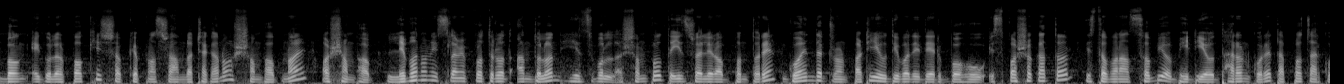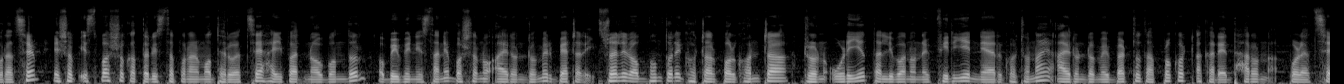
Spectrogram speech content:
এবং এগুলোর পক্ষে সব ক্ষেপণাস্ত্র হামলা ঠেকানো সম্ভব নয়, অসম্ভব। লেবানন ইসলামী প্রতিরোধ আন্দোলন হিজবুল্লাহ সম্প্রতি ইসরায়েলের অভ্যন্তরে গোয়েন্দা ড্রোন পাঠিয়ে ইহুদিবাদীদের বহু স্পর্শকাতর স্থাপনার ছবি ও ভিডিও ধারণ করে তা প্রচার করেছে। এসব স্পর্শকাতর স্থাপনার মধ্যে রয়েছে হাইপার নৌবন্দর ও বিভিন্ন স্থানে বসানো আয়রন ডোমের ব্যাটারি। ইসরায়েলের অভ্যন্তরে ঘটার পর ঘণ্টা ড্রোন উড়িয়ে তা লিবাননে ফিরিয়ে নেয়ার ঘটনায় আয়রন ডোমের ব্যর্থতা প্রকট আকারে ধারণা পড়েছে।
